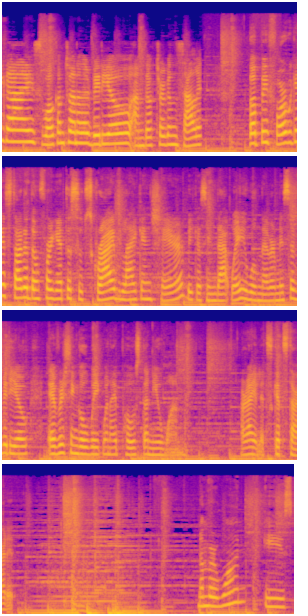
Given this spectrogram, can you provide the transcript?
Hey guys, welcome to another video. I'm Dr. Gonzalez. But before we get started, don't forget to subscribe, like, and share because in that way you will never miss a video every single week when I post a new one. All right, let's get started. Number one is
